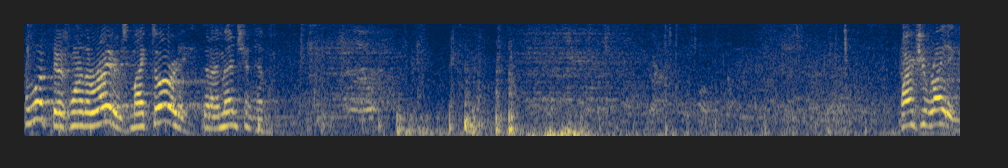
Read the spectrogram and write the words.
Oh, look, there's one of the writers, Mike Dougherty. Did I mention him? Why aren't you writing?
